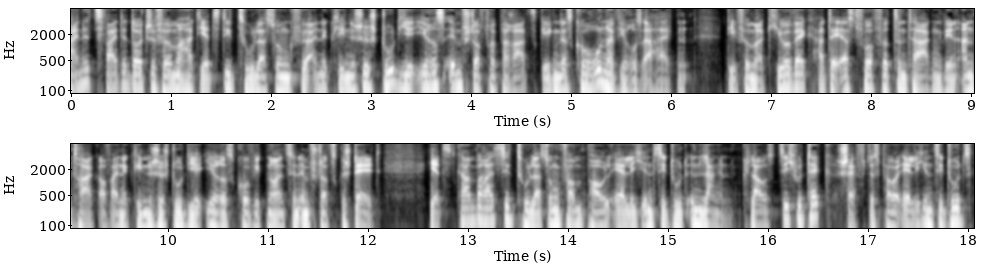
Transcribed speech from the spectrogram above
Eine zweite deutsche Firma hat jetzt die Zulassung für eine klinische Studie ihres Impfstoffpräparats gegen das Coronavirus erhalten. Die Firma CureVac hatte erst vor 14 Tagen den Antrag auf eine klinische Studie ihres Covid-19-Impfstoffs gestellt. Jetzt kam bereits die Zulassung vom Paul-Ehrlich-Institut in Langen. Klaus Zichutek, Chef des Paul-Ehrlich-Instituts,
